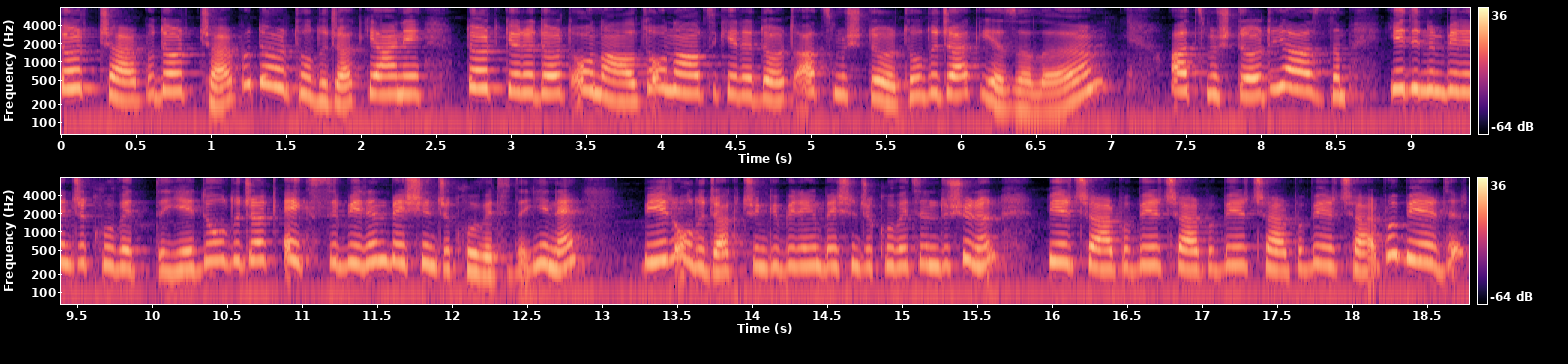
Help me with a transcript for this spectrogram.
4 çarpı 4 çarpı 4 olacak. Yani 4 kere 4 16, 16 kere 4 64 olacak. Yazalım. 64'ü yazdım. 7'nin birinci kuvveti de 7 olacak. Eksi 1'in 5. kuvveti de yine 1 olacak. Çünkü 1'in 5. kuvvetini düşünün. 1 çarpı 1 çarpı 1 çarpı 1 çarpı 1'dir.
